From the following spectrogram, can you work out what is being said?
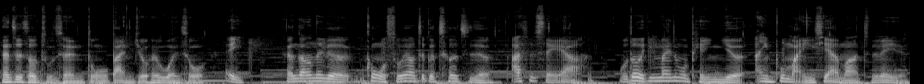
那这时候主持人多半就会问说：“哎、刚刚那个跟我说要这个车子的啊是谁啊？我都已经卖那么便宜了，啊你不买一下吗？”之类的，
